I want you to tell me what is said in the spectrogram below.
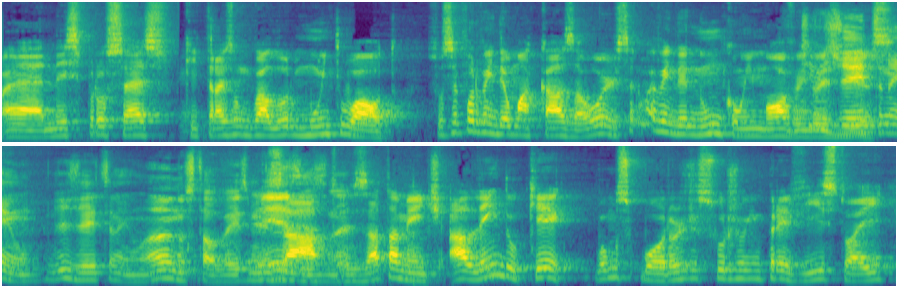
é, nesse processo que traz um valor muito alto. Se você for vender uma casa hoje, você não vai vender nunca um imóvel de em dois dias. De jeito nenhum, de jeito nenhum. Anos, talvez, meses, Exato, né? Exatamente. Além do que, vamos supor, hoje surge um imprevisto aí,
